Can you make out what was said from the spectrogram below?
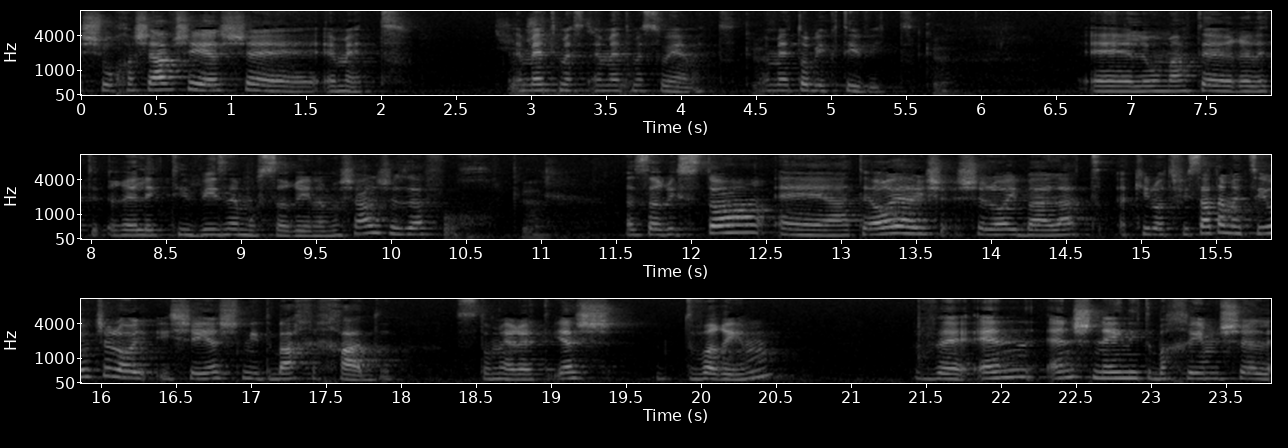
שהוא חשב שיש אה, אמת. אמת, מס- אמת כן, מסוימת. כן. אמת אובייקטיבית. אה, לעומת אה, רלט- רלטיביזם מוסרי, למשל, שזה הפוך. כן. אז אריסטו, אה, התיאוריה שלו היא בעלת, כאילו תפיסת המציאות שלו היא שיש נדבך אחד. זאת אומרת, יש דברים ואין אין שני נדבכים של,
